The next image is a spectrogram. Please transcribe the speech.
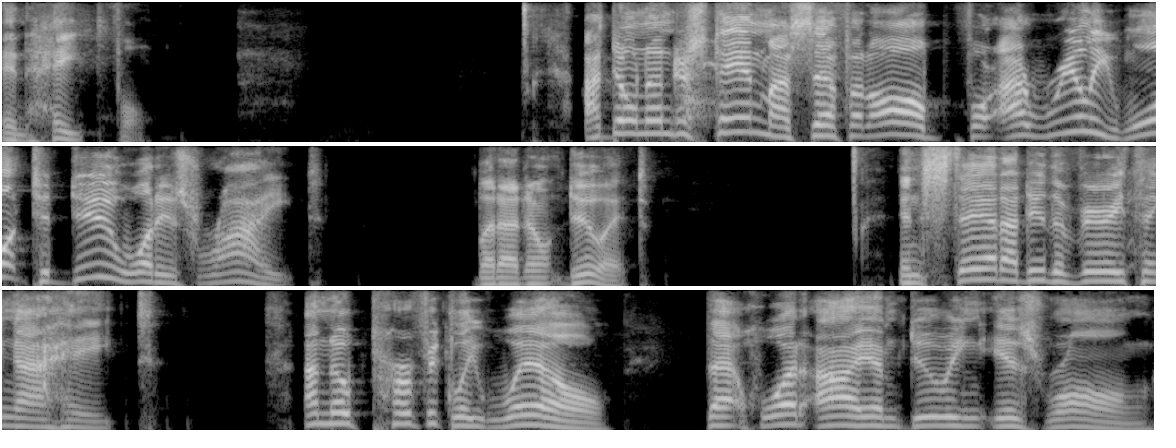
and hateful. I don't understand myself at all, for I really want to do what is right but I don't do it. Instead, I do the very thing I hate. I know perfectly well that what I am doing is wrong,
